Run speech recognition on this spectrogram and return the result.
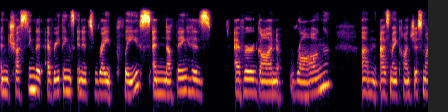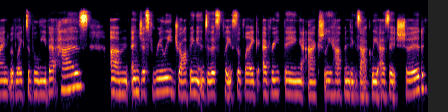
and trusting that everything's in its right place and nothing has ever gone wrong um, as my conscious mind would like to believe it has. Um, and just really dropping into this place of like everything actually happened exactly as it should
